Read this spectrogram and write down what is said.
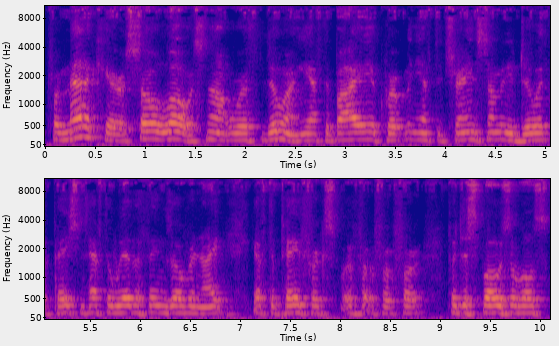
for Medicare is so low, it's not worth doing. You have to buy the equipment, you have to train somebody to do it. The patients have to wear the things overnight. You have to pay for for for, for, for disposables.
